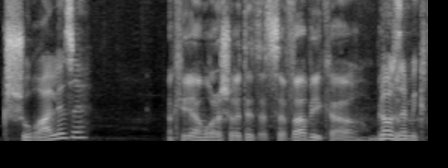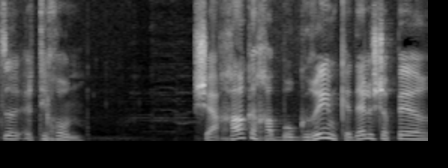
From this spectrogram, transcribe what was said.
קשורה לזה? הקריה אמורה לשרת את הצבא בעיקר. לא, בת... זה מקצוע, תיכון. שאחר כך הבוגרים, כדי לשפר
